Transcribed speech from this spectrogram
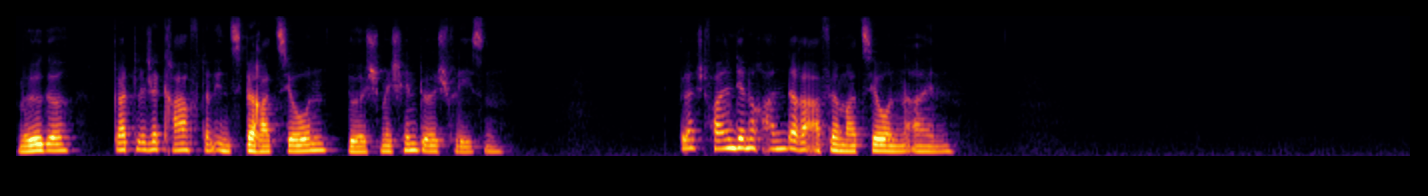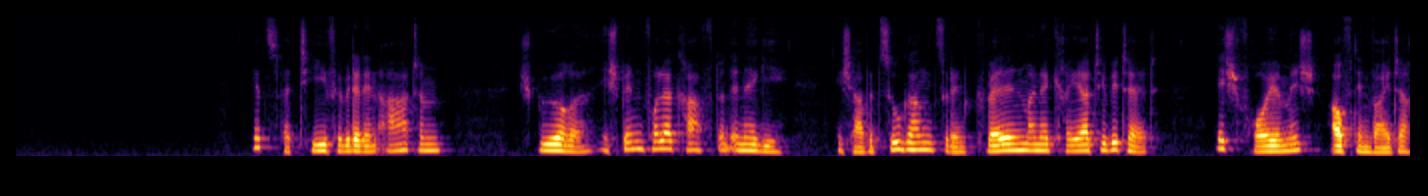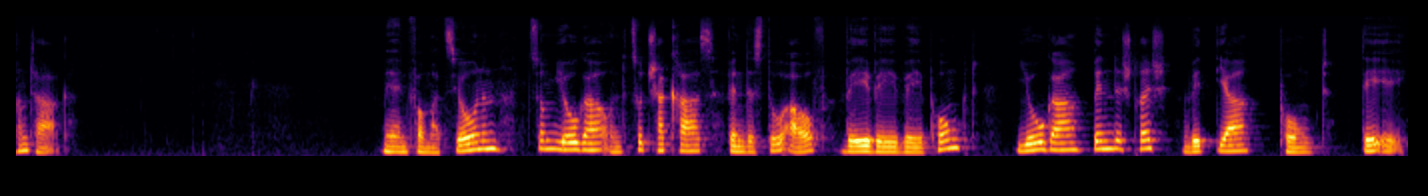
Möge göttliche Kraft und Inspiration durch mich hindurchfließen. Vielleicht fallen dir noch andere Affirmationen ein. Jetzt vertiefe wieder den Atem Spüre, ich bin voller Kraft und Energie. Ich habe Zugang zu den Quellen meiner Kreativität. Ich freue mich auf den weiteren Tag. Mehr Informationen zum Yoga und zu Chakras findest du auf www.yoga-vidya.de.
